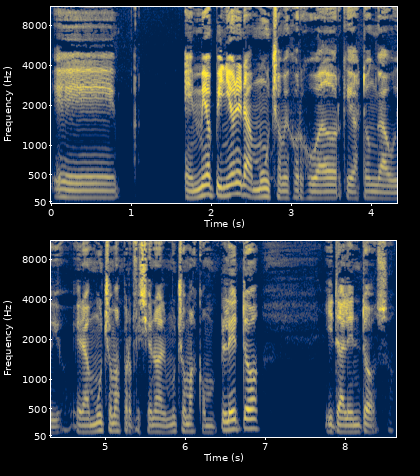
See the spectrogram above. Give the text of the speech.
eh, en mi opinión era mucho mejor jugador que Gastón Gaudio. Era mucho más profesional, mucho más completo y talentoso.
